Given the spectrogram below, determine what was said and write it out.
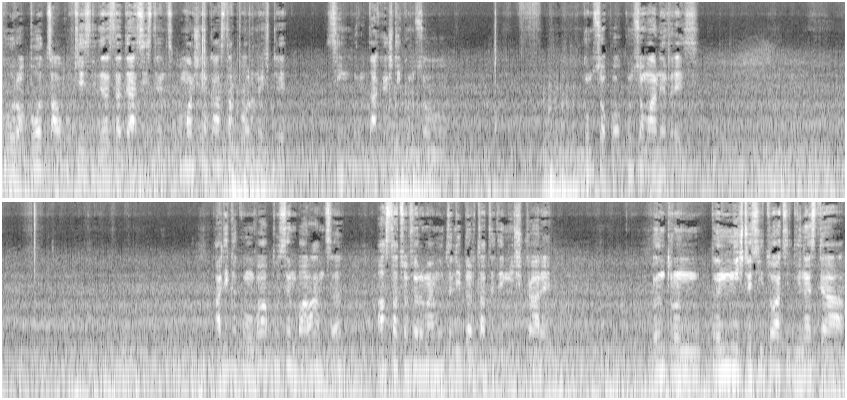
cu robot sau cu chestii din astea de asistență. O mașină ca asta pornește singur, dacă știi cum să o cum să o, cum să o manevrezi. Adică cumva pus în balanță, asta îți oferă mai multă libertate de mișcare într-un, în niște situații din astea,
